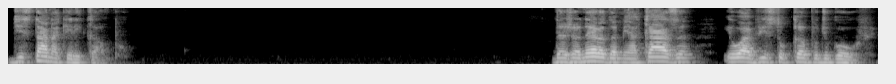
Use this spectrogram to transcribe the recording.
de estar naquele campo. Da janela da minha casa, eu avisto o campo de golfe.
